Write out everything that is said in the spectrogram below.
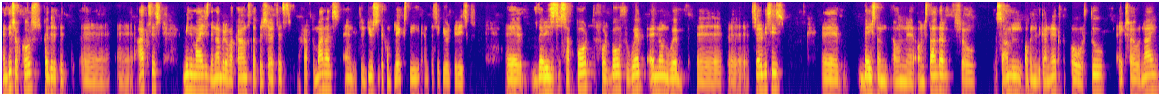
And this, of course, federated uh, uh, access minimizes the number of accounts that researchers have to manage and it reduces the complexity and the security risks. Uh, there is support for both web and non-web uh, uh, services uh, based on, on, on standards. So SAML, OpenID Connect, OAuth 2, X509,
